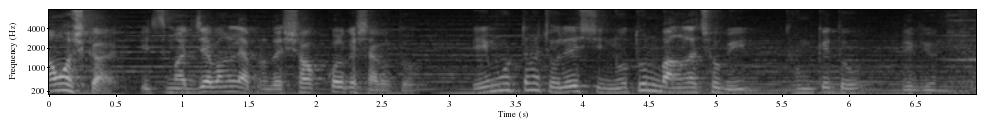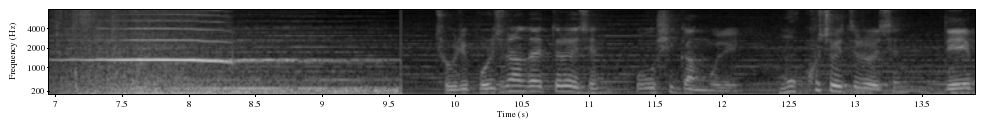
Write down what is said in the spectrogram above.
নমস্কার ইটস মাজ্জা বাংলা আপনাদের সকলকে স্বাগত। এই মুহূর্তে আমরা চলে এসেছি নতুন বাংলা ছবি ধূমকেতু রিভিউ নিয়ে। ছবিটির পরিচালনার দায়িত্বে রয়েছেন কৌশিক গাঙ্গুলি। মুখ্য চরিত্রে রয়েছেন দেব,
